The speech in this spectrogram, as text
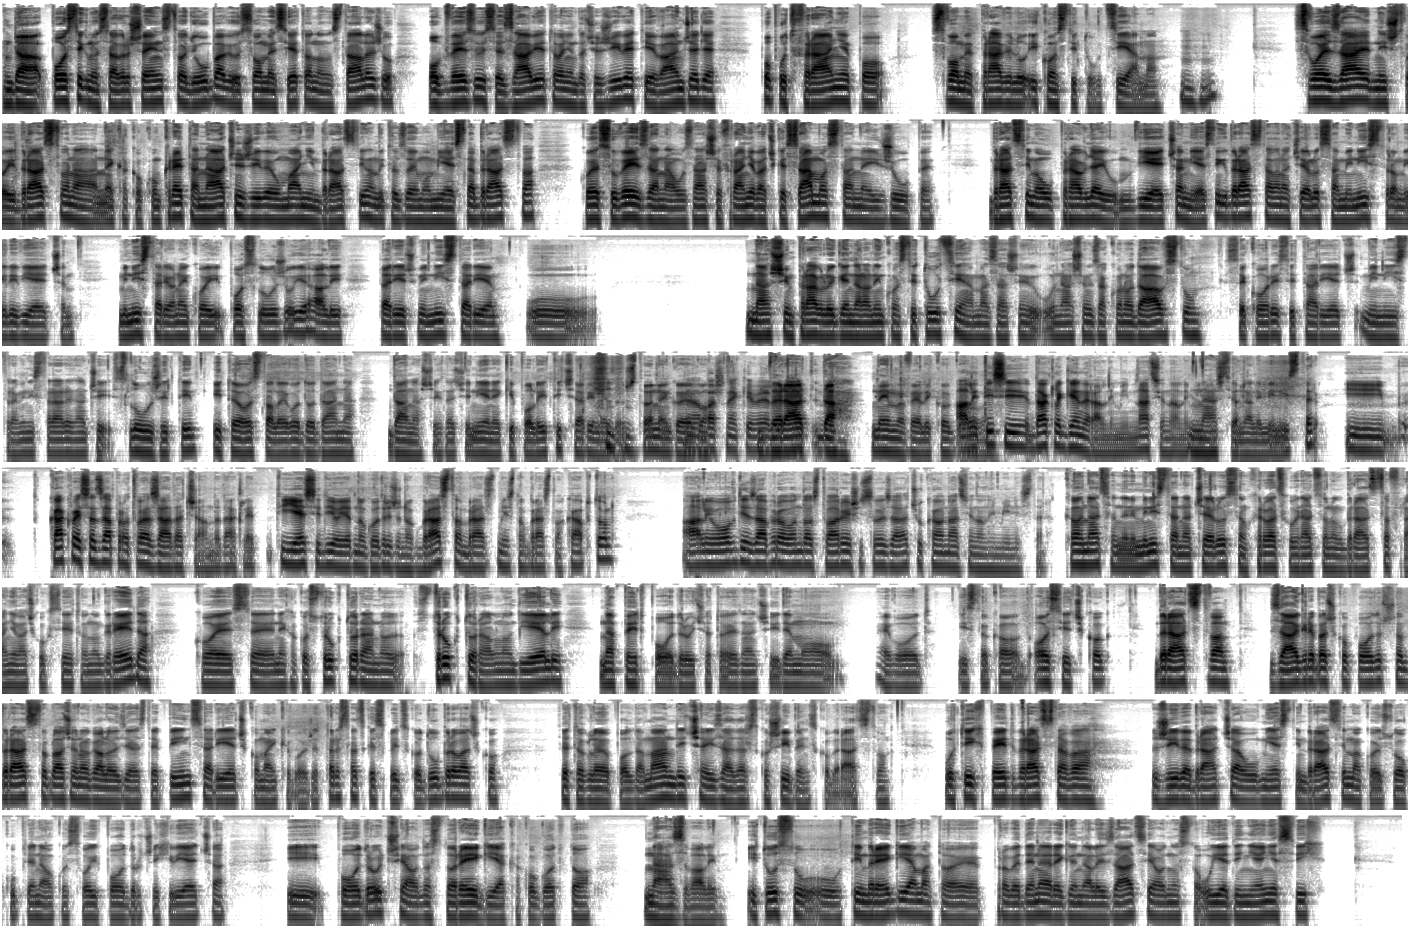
da postignu savršenstvo ljubavi u svome svjetovnom staležu, obvezuju se zavjetovanjem da će živjeti evanđelje poput Franje po svome pravilu i konstitucijama. mm Svoje zajedništvo i bratstvo na nekako konkretan način žive u manjim bratstvima, mi to zovemo mjesna bratstva, koja su vezana uz naše franjevačke samostane i župe. Bratstvima upravljaju vijeća mjesnih bratstava na čelu sa ministrom ili vijećem. Ministar je onaj koji poslužuje, ali ta riječ ministar je u našim pravilu i generalnim konstitucijama, znači u našem zakonodavstvu se koristi ta riječ ministra. Ministrare znači služiti i to je ostalo evo do dana današnjeg. Znači nije neki političar i ne znam što, nego evo... baš neke velike. Brat, da, nema velikog... Ali ti si dakle generalni, nacionalni ministar. Nacionalni ministar. I kakva je sad zapravo tvoja zadaća onda? Dakle, ti jesi dio jednog određenog bratstva, brat, mjesnog bratstva Kaptol, ali ovdje zapravo onda ostvaruješ i svoju zadaću kao nacionalni ministar. Kao nacionalni ministar na čelu sam Hrvatskog nacionalnog bratstva Franjevačkog svjetovnog reda koje se nekako strukturalno, strukturalno dijeli na pet područja. To je znači idemo evo od isto kao od Osječkog bratstva, Zagrebačko područno bratstvo, Blaženog Alozija Stepinca, Riječko Majke Bože Trsatske, Splitsko Dubrovačko, Svetog Leopolda Mandića i Zadarsko-Šibensko bratstvo. U tih pet bratstava žive braća u mjesnim bratstvima koje su okupljena oko svojih područnih vijeća i područja, odnosno regija, kako god to nazvali. I tu su u tim regijama, to je provedena regionalizacija, odnosno ujedinjenje svih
